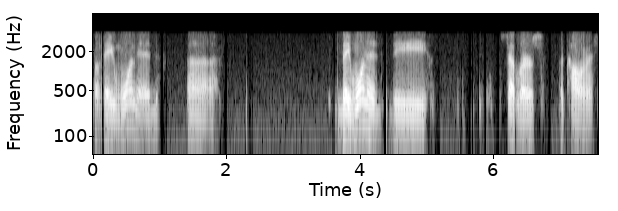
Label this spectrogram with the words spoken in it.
but they wanted uh, they wanted the settlers, the colonists,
